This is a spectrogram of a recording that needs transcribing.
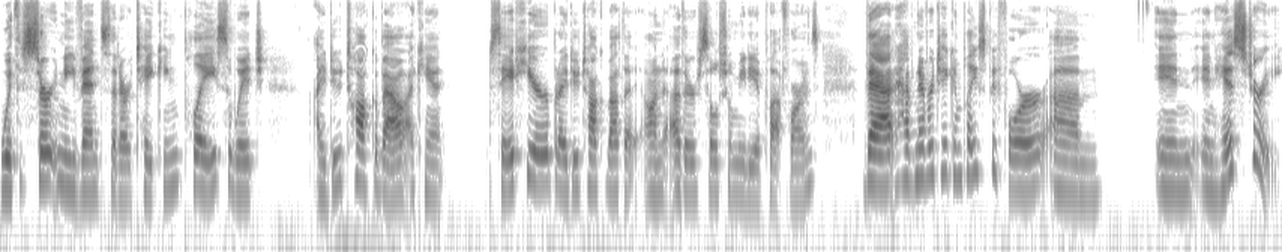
with certain events that are taking place, which I do talk about. I can't say it here, but I do talk about that on other social media platforms that have never taken place before um, in in history.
